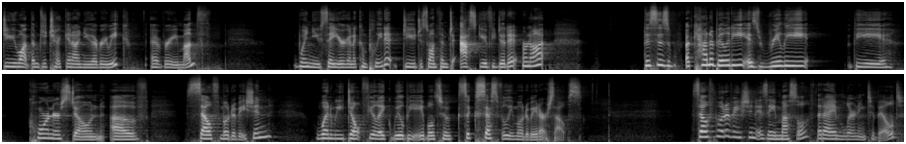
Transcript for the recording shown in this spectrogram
Do you want them to check in on you every week, every month? When you say you're going to complete it, do you just want them to ask you if you did it or not? This is accountability is really the cornerstone of self motivation when we don't feel like we'll be able to successfully motivate ourselves. Self motivation is a muscle that I am learning to build.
